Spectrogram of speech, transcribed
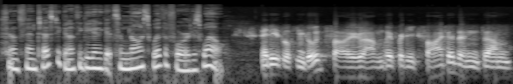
Sounds fantastic, and I think you're going to get some nice weather for it as well. It is looking good, so um, we're pretty excited and. Um,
